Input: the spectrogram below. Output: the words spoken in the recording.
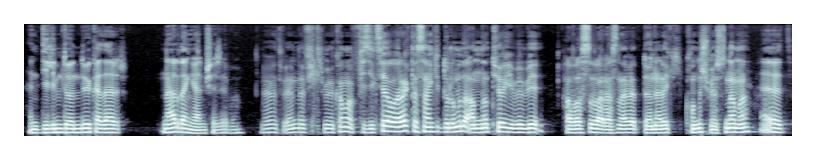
hani dilim döndüğü kadar nereden gelmiş acaba? Evet benim de fikrim yok ama fiziksel olarak da sanki durumu da anlatıyor gibi bir havası var aslında. Evet dönerek konuşmuyorsun ama Evet.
